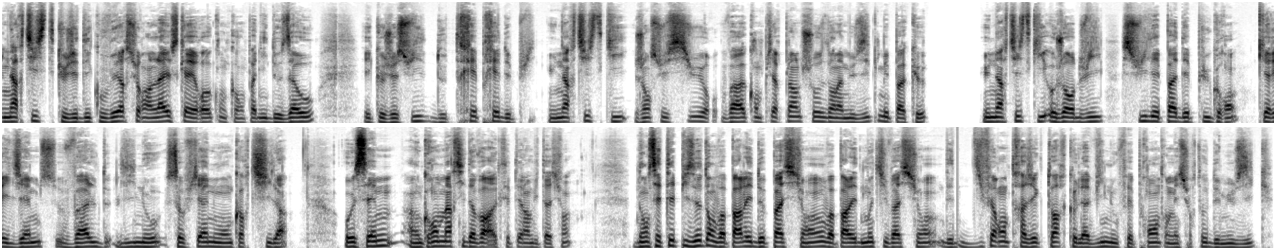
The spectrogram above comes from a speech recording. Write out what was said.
Une artiste que j'ai découvert sur un live Skyrock en compagnie de Zao et que je suis de très près depuis. Une artiste qui, j'en suis sûr, va accomplir plein de choses dans la musique, mais pas que. Une artiste qui aujourd'hui suit les pas des plus grands, Kerry James, Vald, Lino, Sofiane ou encore Chila. Osem, un grand merci d'avoir accepté l'invitation. Dans cet épisode, on va parler de passion, on va parler de motivation, des différentes trajectoires que la vie nous fait prendre, mais surtout de musique.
